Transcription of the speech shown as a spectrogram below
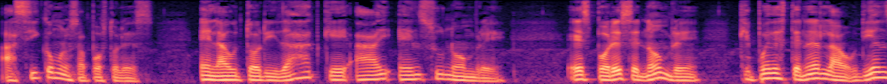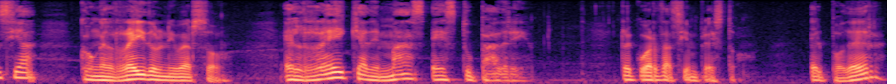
así como los apóstoles, en la autoridad que hay en su nombre. Es por ese nombre que puedes tener la audiencia con el Rey del universo, el Rey que además es tu Padre. Recuerda siempre esto, el poder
